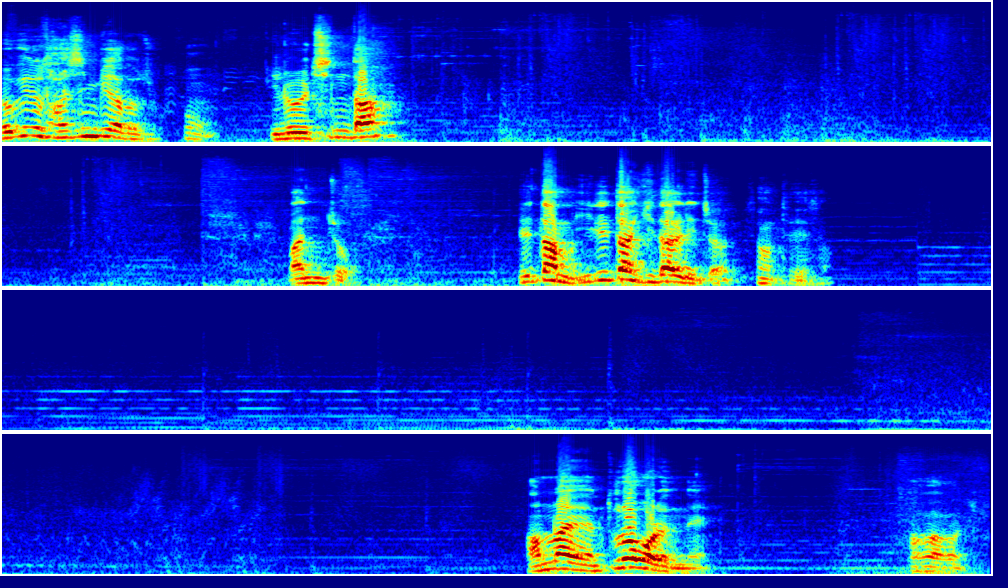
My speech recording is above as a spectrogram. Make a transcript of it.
여기도 40비가 더 좋고. 이를 친다? 만족. 일단 일단 기다리죠 이 상태에서 앞라인은 뚫어버렸네. 다가가지고.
